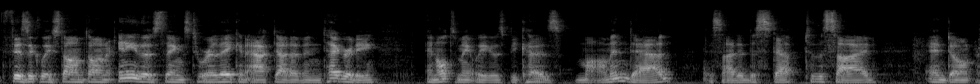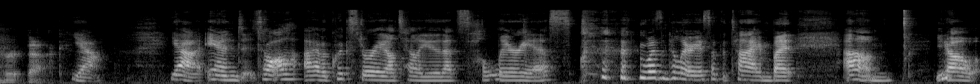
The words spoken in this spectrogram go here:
physically stomped on, or any of those things, to where they can act out of integrity. And ultimately, it was because mom and dad decided to step to the side and don't hurt back. Yeah. Yeah, and so I'll, I have a quick story I'll tell you that's hilarious. it wasn't hilarious at the time, but um, you know,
